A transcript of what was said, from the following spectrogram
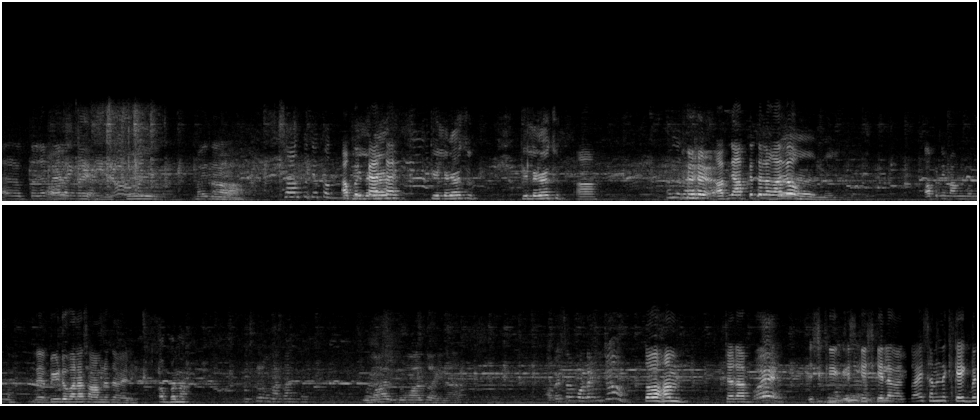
अरे रुक तो जा पहले भाई दे। शौक तो पक अब कुछ पैसा तेल लगाया तो तेल लगाया तो हाँ। अपने आप पे तो लगा लो। अपनी मांग ले वीडियो बना सामने से मेरी। अब बना। इसको रुमाल बाँध कर। रुमाल रुमाल तो है ना। अबे सर फ़ोटो खींचो। तो हम जरा इसकी इसकी इसकी लगा गाइस हमने केक भी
